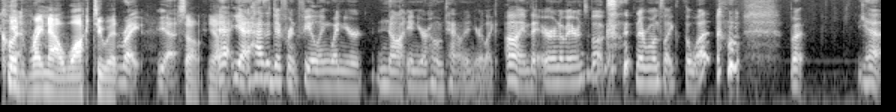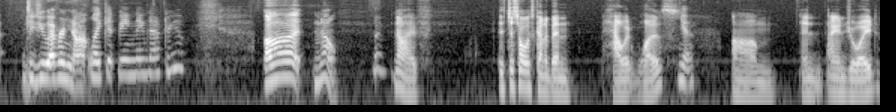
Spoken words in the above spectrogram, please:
could Yeah. right now walk to it. Right. Yeah. So yeah, yeah, it has a different feeling when you're not in your hometown and you're like, I'm the Aaron of Aaron's books. and everyone's like, the what? but yeah. Did you ever not like it being named after you? uh, no, No. no, I've. It's just always kind of been how it was. Yeah. um, and I enjoyed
